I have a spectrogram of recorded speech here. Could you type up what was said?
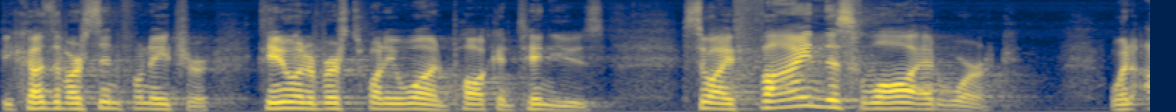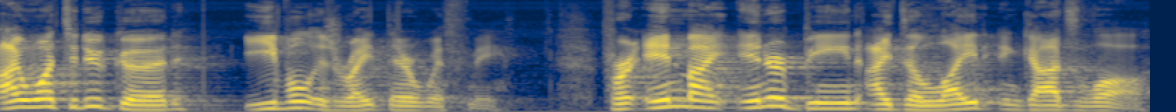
because of our sinful nature. Continuing in verse 21, Paul continues So I find this law at work. When I want to do good, evil is right there with me. For in my inner being I delight in God's law,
